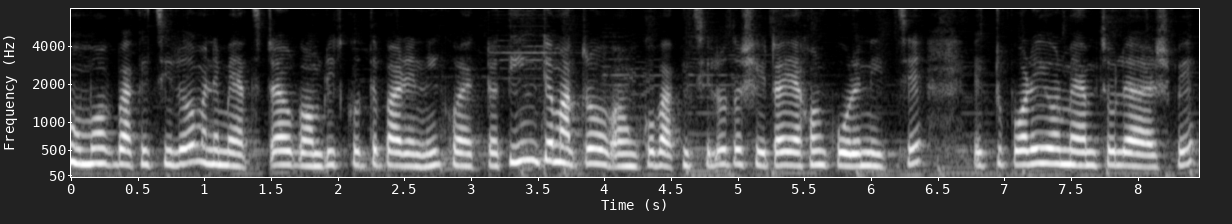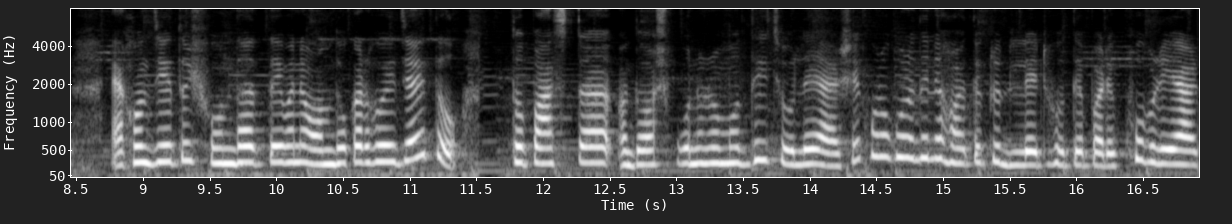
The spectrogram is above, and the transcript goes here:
হোমওয়ার্ক বাকি ছিল মানে ম্যাথসটাও কমপ্লিট করতে পারেনি, কয়েকটা, তিনটে মাত্র অঙ্ক বাকি ছিল, তো সেটাই এখন করে নিচ্ছে। একটু পরেই ওর ম্যাম চলে আসবে। এখন যেহেতু সন্ধ্যাতে মানে অন্ধকার হয়ে যায় তো তো পাঁচটা, দশ, পনেরোর মধ্যেই চলে আসে। কোনো কোনো দিনে হয়তো একটু লেট হতে পারে। খুব রেয়ার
